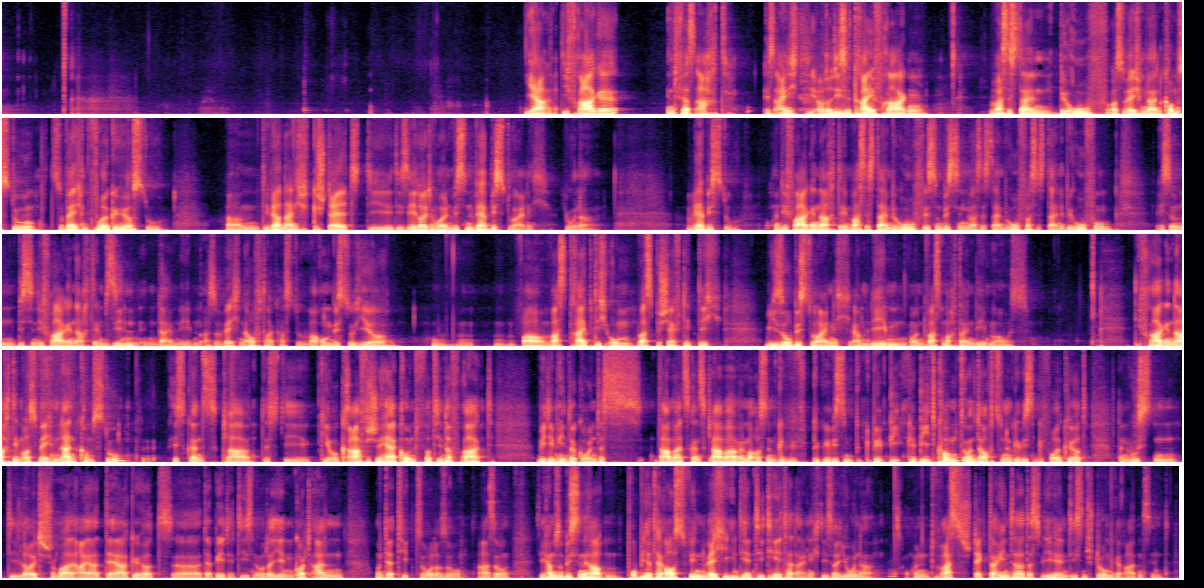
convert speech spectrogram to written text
Ja, die Frage in Vers 8 ist eigentlich, die, oder diese drei Fragen, was ist dein Beruf, aus welchem Land kommst du, zu welchem Volk gehörst du? Ähm, die werden eigentlich gestellt, die, die Seeleute wollen wissen, wer bist du eigentlich? Jona. Wer bist du? Und die Frage nach dem, was ist dein Beruf, ist so ein bisschen, was ist dein Beruf, was ist deine Berufung, ist so ein bisschen die Frage nach dem Sinn in deinem Leben. Also welchen Auftrag hast du? Warum bist du hier? Was treibt dich um? Was beschäftigt dich? Wieso bist du eigentlich am Leben und was macht dein Leben aus? Die Frage nach dem, aus welchem Land kommst du, ist ganz klar, dass die geografische Herkunft wird hinterfragt mit dem Hintergrund, dass damals ganz klar war, wenn man aus einem gewissen Gebiet kommt und auch zu einem gewissen Gefolg gehört, dann wussten die Leute schon mal, ah ja, der gehört, äh, der betet diesen oder jenen Gott an und der tickt so oder so. Also sie haben so ein bisschen her probiert herauszufinden, welche Identität hat eigentlich dieser Jona und was steckt dahinter, dass wir hier in diesen Sturm geraten sind.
